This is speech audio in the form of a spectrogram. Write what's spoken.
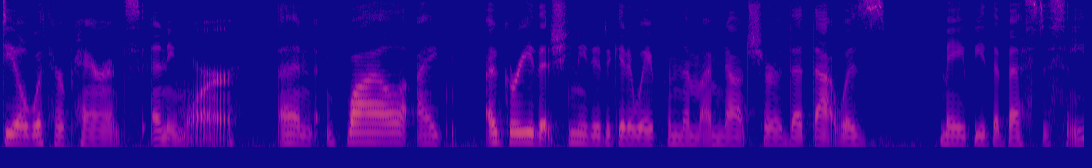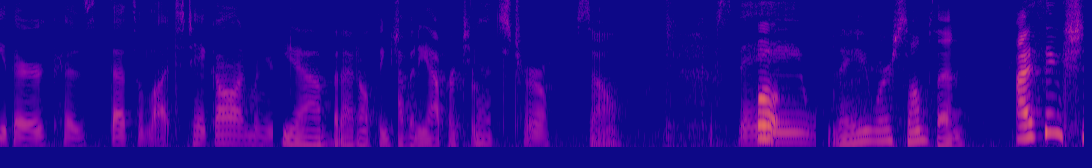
deal with her parents anymore. And while I agree that she needed to get away from them, I'm not sure that that was maybe the best decision either because that's a lot to take on when you're. Yeah, but I don't think she have any opportunity. That's true. So they. Well- they were something. I think sh-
